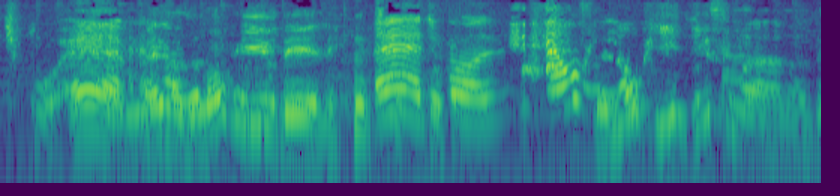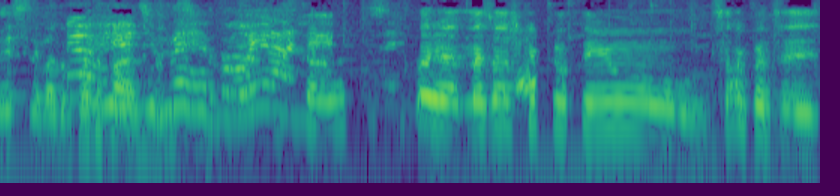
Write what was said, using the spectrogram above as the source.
Tipo, é, mas Aliás, eu não rio dele. É, tipo, não você não ri disso, mano, desse negócio do planta faz de isso. vergonha, gente. Mas, é, mas eu acho que é porque eu tenho. Sabe quando você.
